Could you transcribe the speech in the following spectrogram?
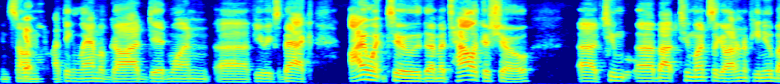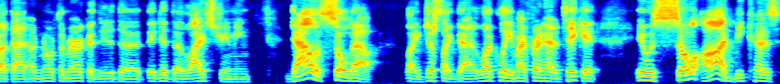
and some yep. i think lamb of god did one uh, a few weeks back. I went to the metallica show uh, two uh, about two months ago. I don't know if you knew about that. North America, they did the they did the live streaming. Dallas sold out like just like that. Luckily, my friend had a ticket. It was so odd because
